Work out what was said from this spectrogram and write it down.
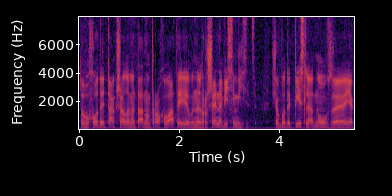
То виходить так, що елементарно порахувати і вони грошей на 8 місяців. Що буде після? Ну вже як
